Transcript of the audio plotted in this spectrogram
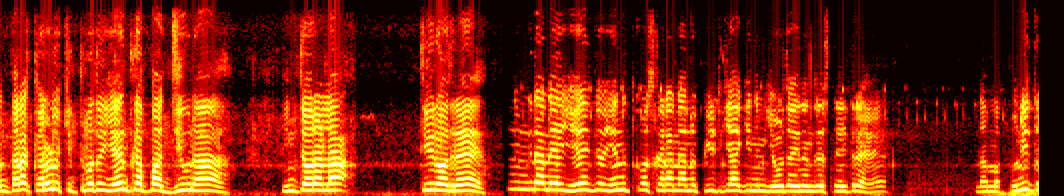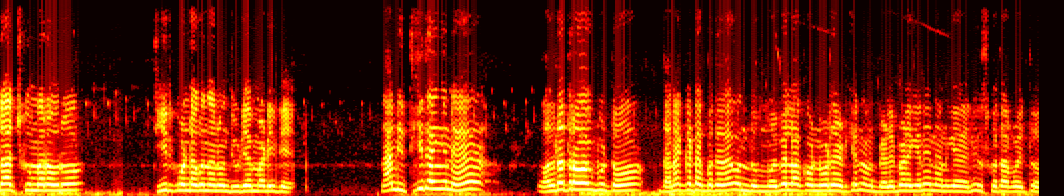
ಒಂಥರ ಕರುಳು ಕಿತ್ಬೋದು. ಏನಕ್ಕಪ್ಪ ಜೀವನ? ಇಂಥವರೆಲ್ಲ ತೀರೋದ್ರೆ ನಿಮ್ಗೆ ನಾನು ಏನು ಏನಕ್ಕೋಸ್ಕರ ನಾನು ಪೀಠಿಗೆ ಹಾಕಿ ನಿಮ್ಗೆ ಹೇಳ್ತಾ ಅಂದರೆ ಸ್ನೇಹಿತರೆ, ನಮ್ಮ ಪುನೀತ್ ರಾಜ್ಕುಮಾರ್ ಅವರು ತೀರ್ಕೊಂಡಾಗ ಒಂದು ವಿಡಿಯೋ ಮಾಡಿದ್ದೆ. ನಾನು ಇತ್ಕಿದಂಗೆ ಹೊಲ್ದ ಹತ್ರ ಹೋಗ್ಬಿಟ್ಟು ದನ ಕಟ್ಟಕ್ಕೆ ಬರ್ತಿದ್ದಾಗ ಒಂದು ಮೊಬೈಲ್ ಹಾಕೊಂಡು ನೋಡಿದೆ ಇಟ್ಕೊಂಡು ನಾನು ಬೆಳೆ ನನಗೆ ನ್ಯೂಸ್ ಗೊತ್ತಾಗೋಯ್ತು.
